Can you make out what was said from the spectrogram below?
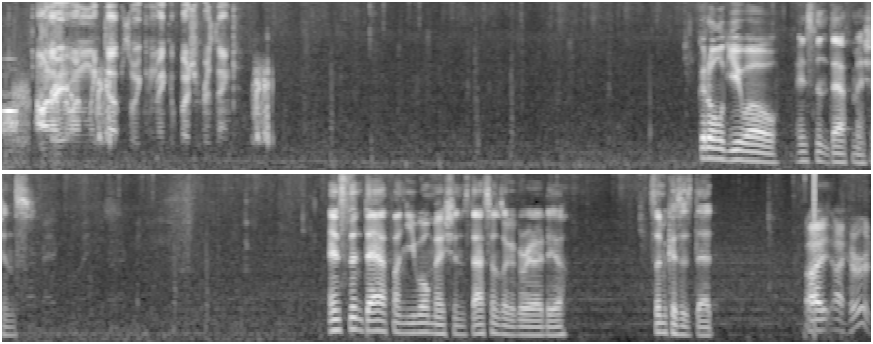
I want everyone linked up so we can make a push for zinc. Good old UO instant death missions. Instant death on UO missions. That sounds like a great idea. Simicus is dead. I I heard.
